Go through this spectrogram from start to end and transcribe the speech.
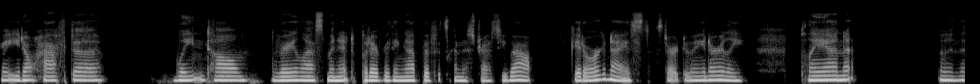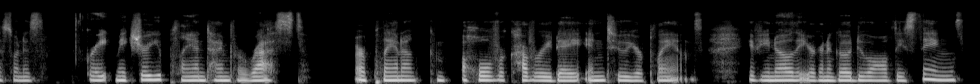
right? You don't have to wait until the very last minute to put everything up if it's going to stress you out. Get organized, start doing it early. Plan, and this one is great. Make sure you plan time for rest or plan a, a whole recovery day into your plans. If you know that you're going to go do all of these things,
